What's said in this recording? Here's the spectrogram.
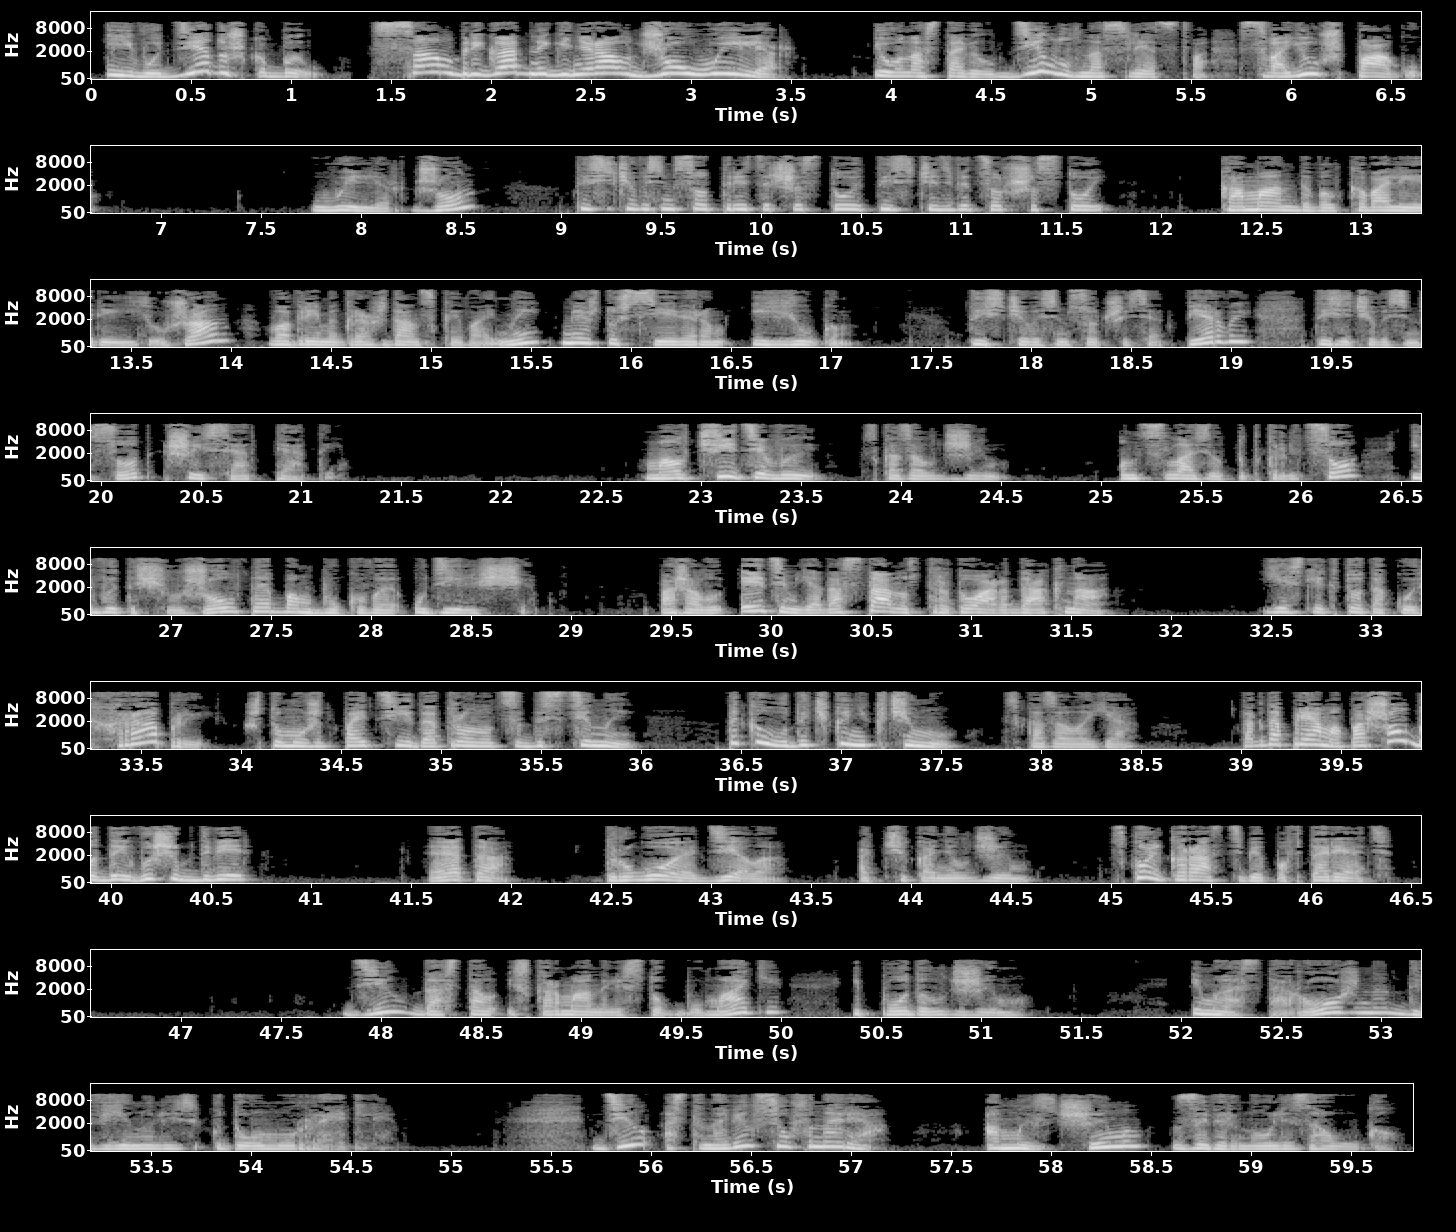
и его дедушка был сам бригадный генерал Джо Уиллер, и он оставил Дилу в наследство свою шпагу. Уиллер Джон, 1836-1906, командовал кавалерией южан во время гражданской войны между севером и югом, 1861-1865. «Молчите вы!» — сказал Джим. Он слазил под крыльцо и вытащил желтое бамбуковое удилище. Пожалуй, этим я достану с тротуара до окна. Если кто такой храбрый, что может пойти и дотронуться до стены, так и удочка ни к чему, — сказала я. Тогда прямо пошел бы, да и вышиб дверь. Это другое дело, — отчеканил Джим. Сколько раз тебе повторять? Дил достал из кармана листок бумаги и подал Джиму. И мы осторожно двинулись к дому Редли. Дил остановился у фонаря, а мы с Джимом завернули за угол.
